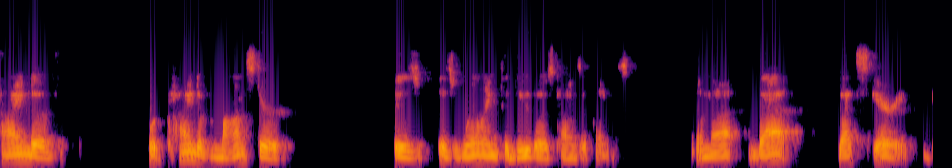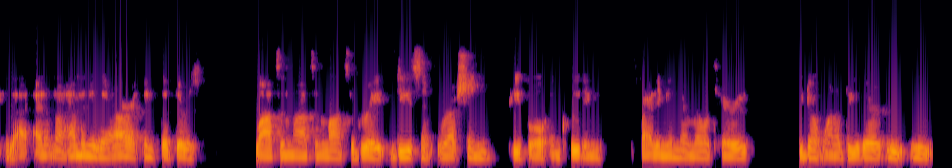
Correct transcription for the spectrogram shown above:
kind of what kind of monster is is willing to do those kinds of things? And that that that's scary because I, I don't know how many there are. I think that there's lots and lots and lots of great, decent Russian people, including fighting in their military, who don't want to be there, who who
